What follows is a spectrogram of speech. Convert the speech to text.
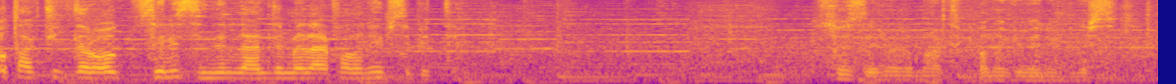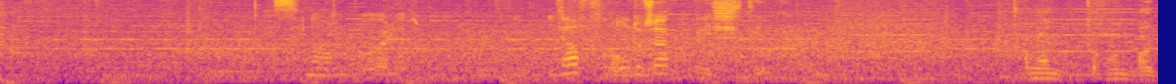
O taktikler, o seni sinirlendirmeler falan hepsi bitti. Söz veriyorum artık bana güvenebilirsin. Sinan bu öyle lafla olacak bir iş değil. Tamam, tamam bak.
